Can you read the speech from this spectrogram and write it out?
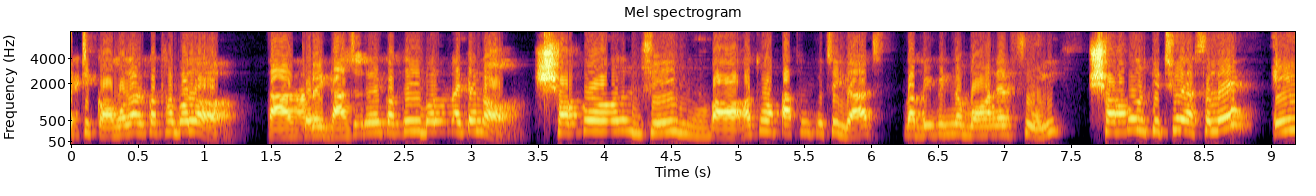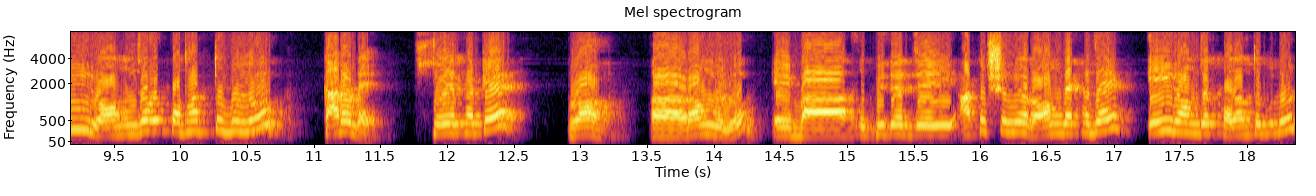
একটি কমলার কথা বলো, তারপরে গাজরের কথাই বলো না কেন, সকল যে অথবা পাথরকুচি গাছ বা বিভিন্ন বর্ণের ফুল, সকল কিছু আসলে এই রঞ্জক পদার্থগুলো কারণে হয়ে থাকে রং রংগুলো এই বা উদ্ভিদের যে আকর্ষণীয় রং দেখা যায়, এই রঞ্জক পদার্থগুলোর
